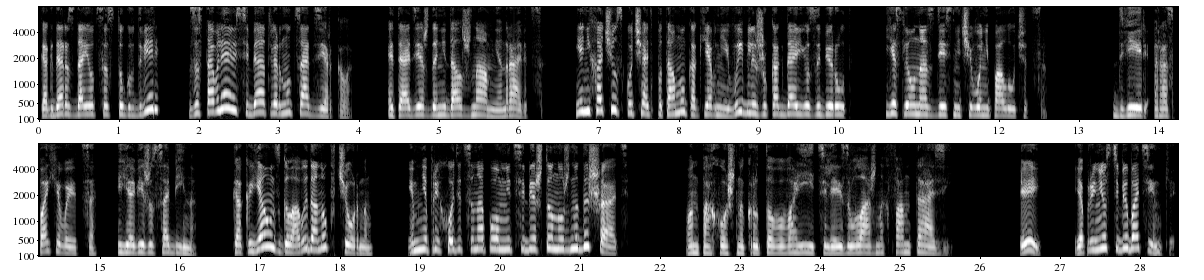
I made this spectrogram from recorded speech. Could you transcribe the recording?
Когда раздается стук в дверь, заставляю себя отвернуться от зеркала. Эта одежда не должна мне нравиться. Я не хочу скучать по тому, как я в ней выгляжу, когда ее заберут, если у нас здесь ничего не получится. Дверь распахивается, и я вижу Сабина. Как и я, он с головы до ног в черном, и мне приходится напомнить себе, что нужно дышать. Он похож на крутого воителя из влажных фантазий. «Эй, я принес тебе ботинки.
